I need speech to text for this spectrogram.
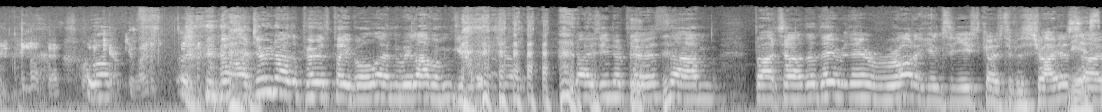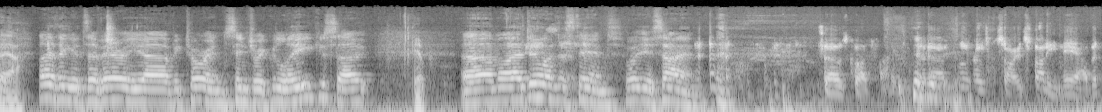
I do know the Perth people, and we love them because goes into Perth. Um, but uh, they're they're right against the east coast of Australia, yes, so I think it's a very uh, Victorian-centric league. So, yep. um, I do understand what you're saying. so it was quite funny. But, uh, sorry, it's funny now, but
